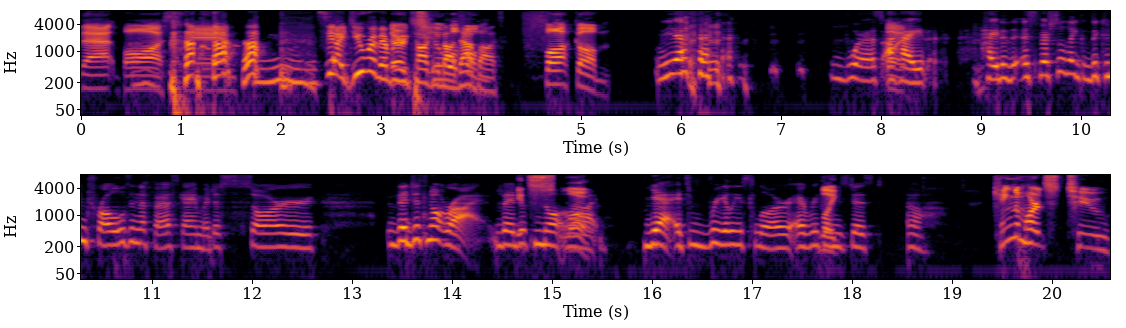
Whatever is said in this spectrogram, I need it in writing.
that boss, man. Mm. See, I do remember There you talking about that them. boss. Fuck them. Yeah. Worst. But- I hate hated it, especially like the controls in the first game are just so they're just not right. They're just It's not slow. right. Yeah, it's really slow. Everything's just oh Kingdom Hearts 2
